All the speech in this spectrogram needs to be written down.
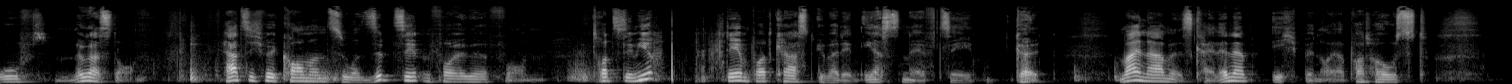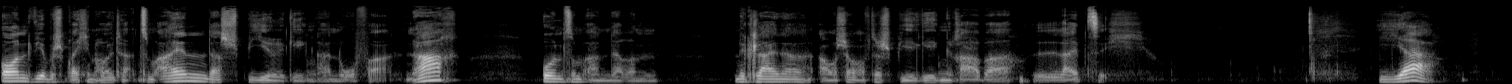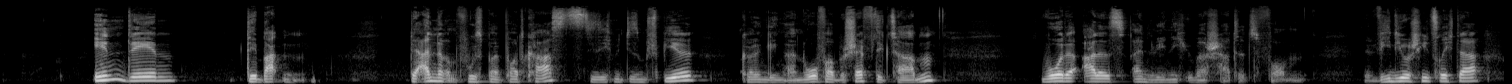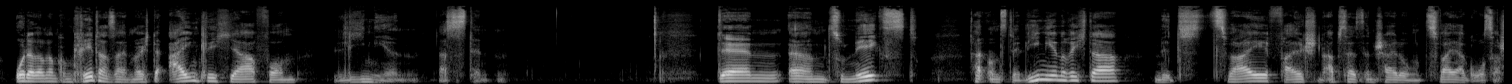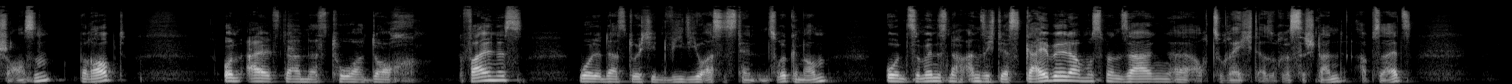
Ruft Müngersdorf. Herzlich willkommen zur 17. Folge von Trotzdem hier, dem Podcast über den ersten FC Köln. Mein Name ist Kai Lennep, ich bin euer Podhost und wir besprechen heute zum einen das Spiel gegen Hannover nach und zum anderen eine kleine Ausschau auf das Spiel gegen Raba Leipzig. Ja, in den Debatten der anderen Fußball-Podcasts, die sich mit diesem Spiel Köln gegen Hannover beschäftigt haben, wurde alles ein wenig überschattet vom Videoschiedsrichter oder wenn man konkreter sein möchte, eigentlich ja vom Linienassistenten. Denn ähm, zunächst hat uns der Linienrichter mit zwei falschen Abseitsentscheidungen zweier großer Chancen beraubt. Und als dann das Tor doch gefallen ist, wurde das durch den Videoassistenten zurückgenommen. Und zumindest nach Ansicht der Sky-Bilder muss man sagen, äh, auch zu Recht, also Risse stand abseits.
